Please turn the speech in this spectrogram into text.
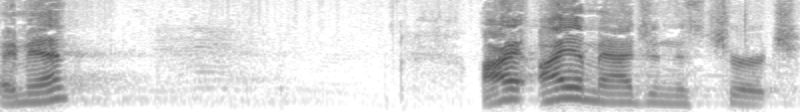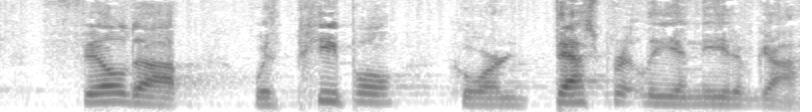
Amen? I, I imagine this church filled up with people who are desperately in need of God.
